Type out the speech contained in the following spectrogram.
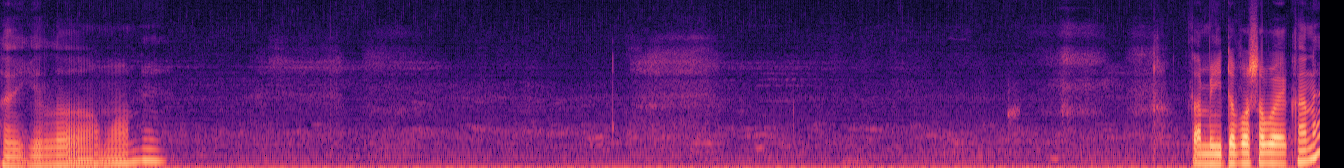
কোথায় গেল মনে আমি এটা বসাবো এখানে?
